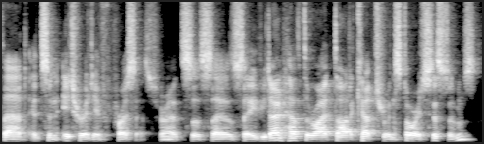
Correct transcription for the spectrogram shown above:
that it's an iterative process, right? So, so, so if you don't have the right data capture and storage systems,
